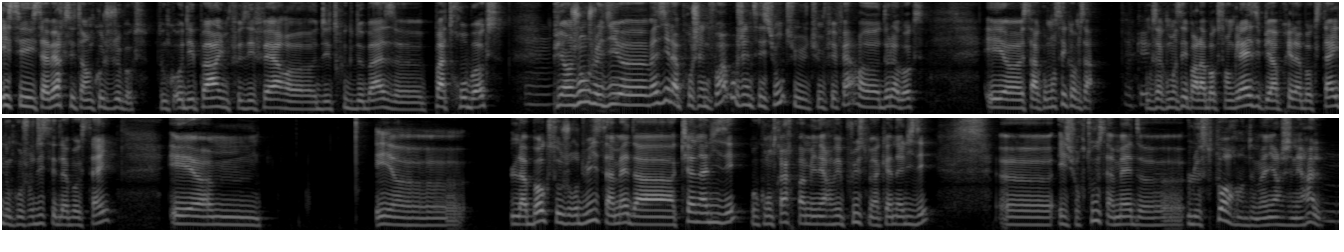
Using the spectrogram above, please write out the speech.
Et il s'avère que c'était un coach de boxe. Donc, au départ, il me faisait faire des trucs de base, pas trop boxe. Puis un jour, je lui ai dit, vas-y, la prochaine fois, prochaine session, tu, tu me fais faire de la boxe. Et ça a commencé comme ça. Donc ça a commencé par la boxe anglaise et puis après la boxe thaï. Donc aujourd'hui c'est de la boxe thaï. Et, et la boxe aujourd'hui ça m'aide à canaliser. Au contraire, pas m'énerver plus mais à canaliser. Euh, et surtout ça m'aide, euh, le sport hein, de manière générale, Mm.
